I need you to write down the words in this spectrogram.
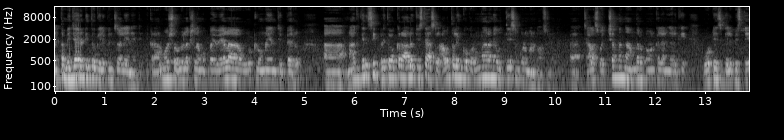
ఎంత మెజారిటీతో గెలిపించాలి అనేది. ఇక్కడ ఆల్మోస్ట్ రెండు లక్షల ముప్పై వేల ఓట్లు ఉన్నాయని చెప్పారు. నాకు తెలిసి ప్రతి ఒక్కరు ఆలోచిస్తే అసలు అవతల ఇంకొకరు ఉన్నారనే ఉద్దేశం కూడా మనకు అవసరం లేదు. చాలా స్వచ్ఛందంగా అందరూ పవన్ కళ్యాణ్ గారికి ఓటేసి గెలిపిస్తే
